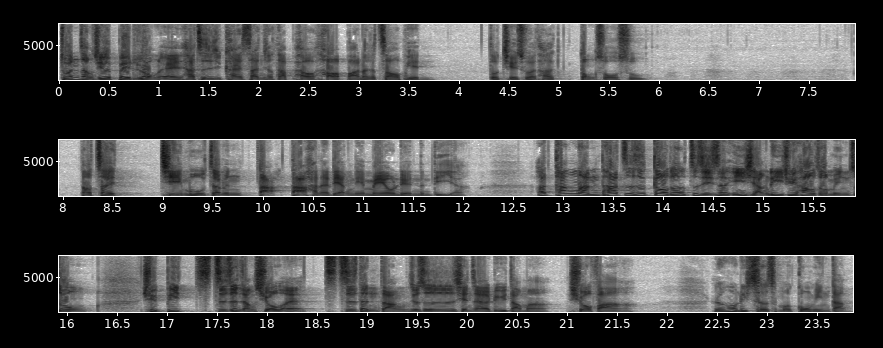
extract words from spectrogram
团长觉得被弄，哎、他自己去开三枪，他怕他把那个照片都截出来，他动手术，然后在节目这边大大喊了两年，没有人能理啊！啊，当然他只是靠着自己的影响力去号召民众去逼执政长修，哎、执政党就是现在的绿党嘛，修法，然后你扯什么国民党，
